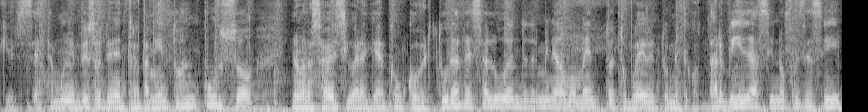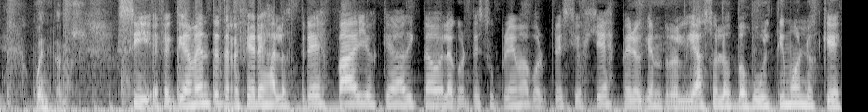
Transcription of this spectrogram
que están muy nerviosas tienen tratamientos en curso, no van a saber si van a quedar con coberturas de salud en determinado momento, esto puede eventualmente costar vidas si no fuese así. Cuéntanos. Sí, efectivamente te refieres a los tres fallos que ha dictado la Corte Suprema por precio GES, pero que en realidad son los dos últimos los que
